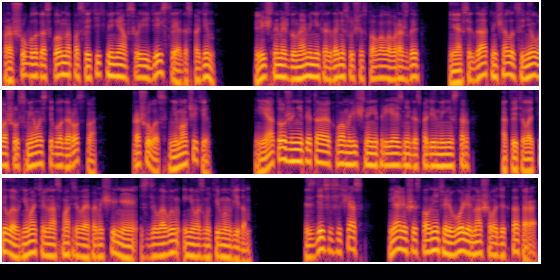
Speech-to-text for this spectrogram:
«Прошу благосклонно посвятить меня в свои действия, господин. Лично между нами никогда не существовало вражды. Я всегда отмечал и ценил вашу смелость и благородство. Прошу вас, не молчите». «Я тоже не питаю к вам личной неприязни, господин министр», — ответил Атила, внимательно осматривая помещение с деловым и невозмутимым видом. «Здесь и сейчас я лишь исполнитель воли нашего диктатора.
